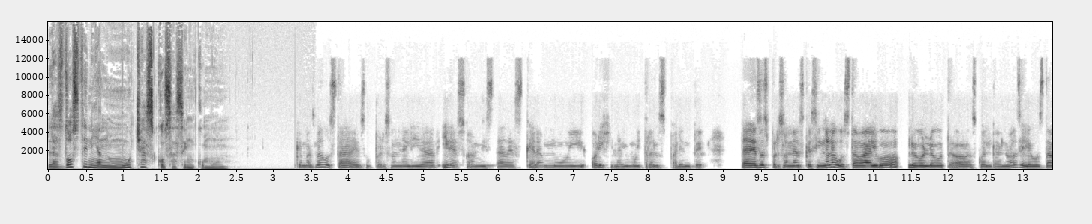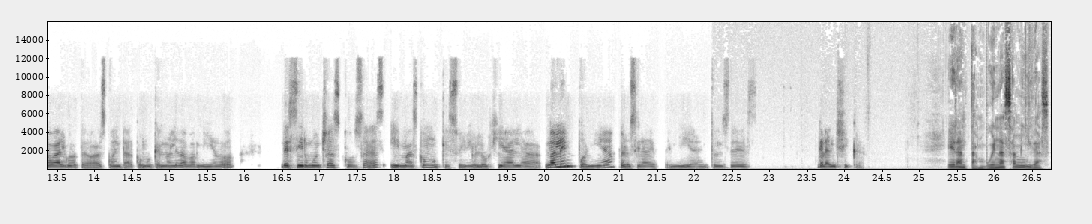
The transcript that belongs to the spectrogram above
Las dos tenían muchas cosas en común que más me gustaba de su personalidad y de su amistad es que era muy original y muy transparente. Era de esas personas que si no le gustaba algo, luego, luego te dabas cuenta, ¿no? Si le gustaba algo, te dabas cuenta, como que no le daba miedo decir muchas cosas y más como que su ideología la, no le imponía, pero sí la defendía. Entonces, gran chica. Eran tan buenas amigas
